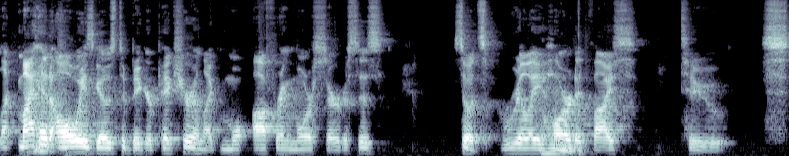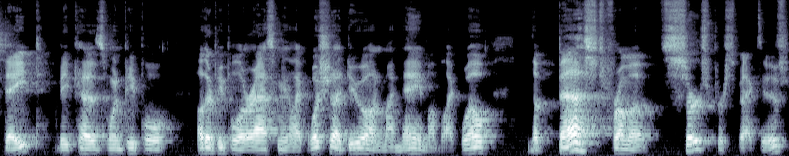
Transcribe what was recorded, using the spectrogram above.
Like my head always goes to bigger picture and like more, offering more services. So it's really mm-hmm. hard advice to state because when people other people are asking me like what should I do on my name? I'm like, well, the best from a search perspective,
